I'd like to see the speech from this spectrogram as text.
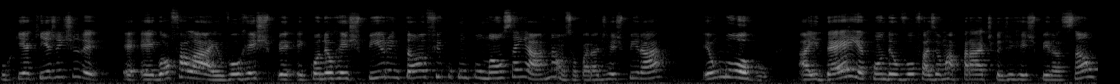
Porque aqui a gente é, é igual falar, eu vou é, é, quando eu respiro, então eu fico com o pulmão sem ar. Não, se eu parar de respirar, eu morro. A ideia, quando eu vou fazer uma prática de respiração,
